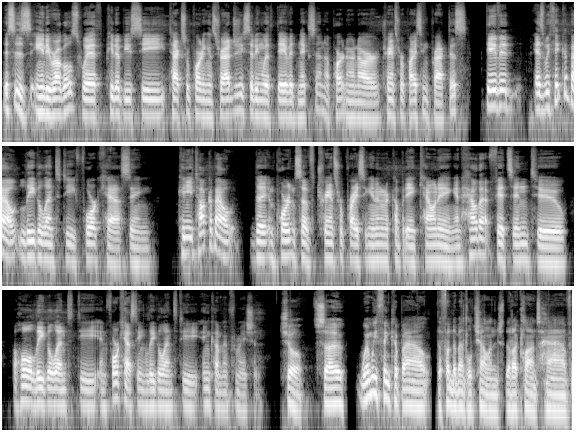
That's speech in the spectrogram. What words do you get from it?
This is Andy Ruggles with PwC Tax Reporting and Strategy, sitting with David Nixon, a partner in our transfer pricing practice. David, as we think about legal entity forecasting, can you talk about the importance of transfer pricing and intercompany accounting and how that fits into the whole legal entity and forecasting legal entity income information? Sure. So when we think about the fundamental challenge that our clients have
